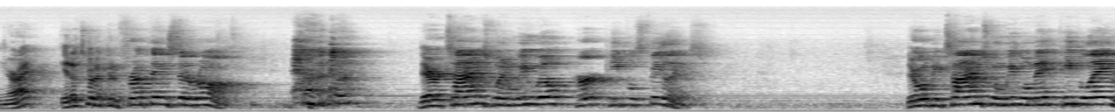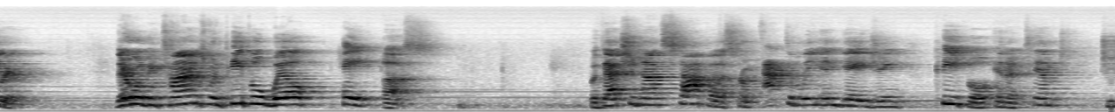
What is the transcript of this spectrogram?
All right? It's going to confront things that are wrong. there are times when we will hurt people's feelings. There will be times when we will make people angry. There will be times when people will hate us. But that should not stop us from actively engaging people in attempt to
